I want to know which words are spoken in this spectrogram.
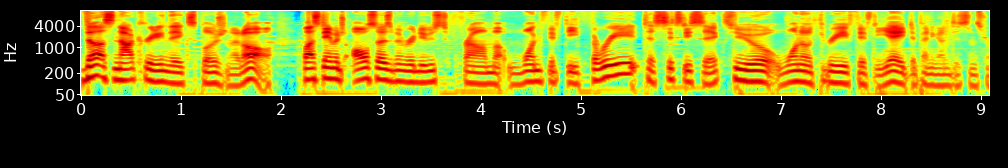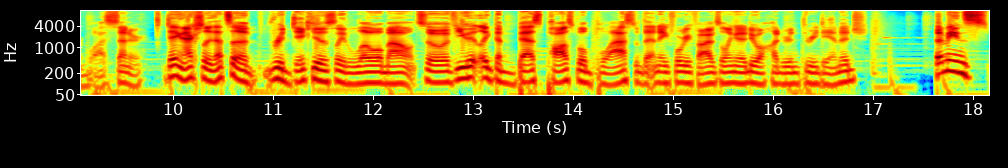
thus not creating the explosion at all. Blast damage also has been reduced from 153 to 66 to 103.58, depending on distance from blast center. Dang, actually, that's a ridiculously low amount. So if you hit like the best possible blast with the NA-45, it's only going to do 103 damage. That means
